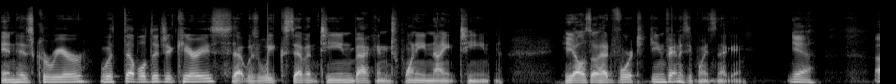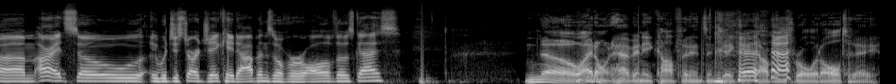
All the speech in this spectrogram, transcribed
in his career with double digit carries. That was week 17 back in 2019. He also had 14 fantasy points in that game. Yeah. Um, all right. So would you start J.K. Dobbins over all of those guys? No, I don't have any confidence in J.K. Dobbins' role at all today.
